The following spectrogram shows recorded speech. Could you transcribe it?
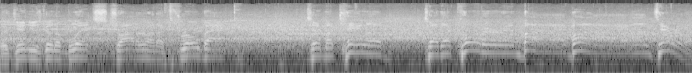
Virginia's going to blitz. Trotter on a throwback to McCalebb to the corner and bye-bye Onterio.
